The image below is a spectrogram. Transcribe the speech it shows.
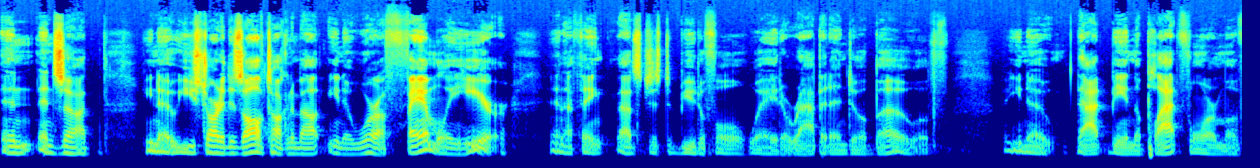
and and so I, you know, you started this off talking about you know we're a family here, and I think that's just a beautiful way to wrap it into a bow of you know that being the platform of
